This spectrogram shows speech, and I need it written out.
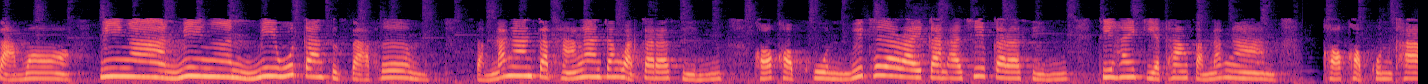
สามมมีงาน มีเงิน มีวุฒิการศึกษาเพิ่ม สำนักงานจัดหางานจังหวัดกาฬสินธุ์ขอขอบคุณวิทยาลัยการอาชีพกาฬสินธุ์ที่ให้เกียรติทางสำนักงาน ขอขอบคุณค่ะ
